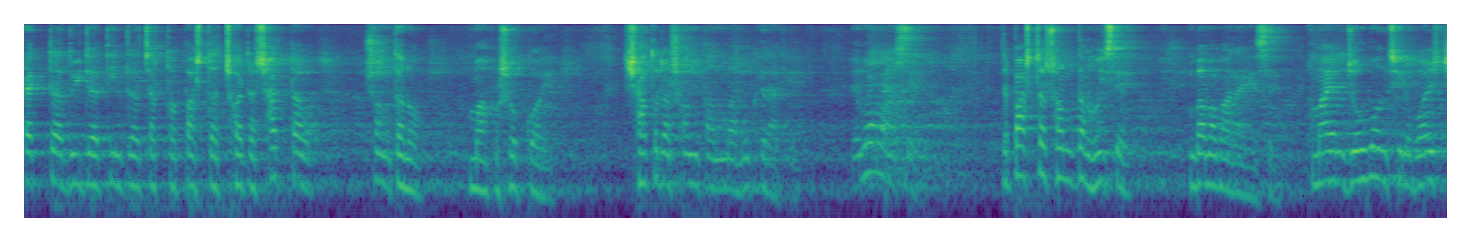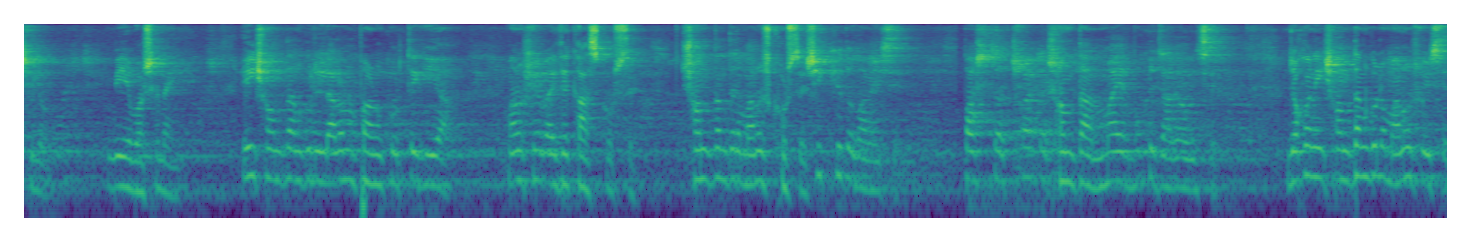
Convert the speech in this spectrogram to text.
একটা, দুইটা, তিনটা, চারটা, পাঁচটা, ছয়টা, সাতটা সন্তানও মা প্রসব করে। সাতটা সন্তান মা বুকে রাখে। এবং আছে যে পাঁচটা সন্তান হইছে, বাবা মারা গেছে। মায়ের যৌবন ছিল, বয়স ছিল, বিয়ে বসে নাই। এই সন্তানগুলি লালন পালন করতে গিয়া মানুষের বাড়িতে কাজ করছে, সন্তানদের মানুষ করছে, শিক্ষিত বানাইছে। পাঁচটা, ছয়টা সন্তান মায়ের বুকে জাগা হয়েছে যখন এই সন্তানগুলো মানুষ হয়েছে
